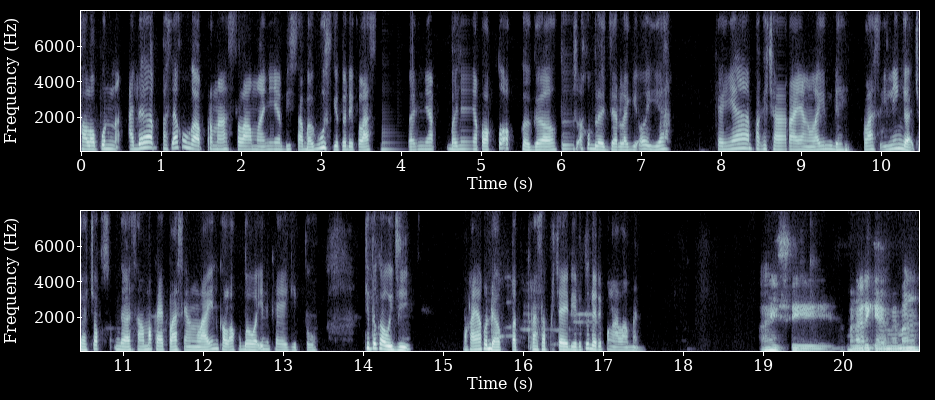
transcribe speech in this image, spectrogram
kalaupun ada pasti aku nggak pernah selamanya bisa bagus gitu di kelas. Banyak banyak waktu aku gagal terus aku belajar lagi oh iya kayaknya pakai cara yang lain deh. Kelas ini nggak cocok nggak sama kayak kelas yang lain kalau aku bawain kayak gitu. Gitu kak Uji. Makanya aku dapat rasa percaya diri itu dari pengalaman. I see. Menarik ya memang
